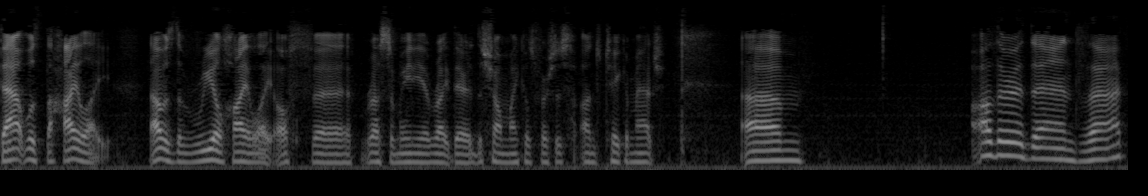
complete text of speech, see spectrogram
that was the highlight. That was the real highlight of uh, WrestleMania right there, the Shawn Michaels versus Undertaker match. Um, other than that,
